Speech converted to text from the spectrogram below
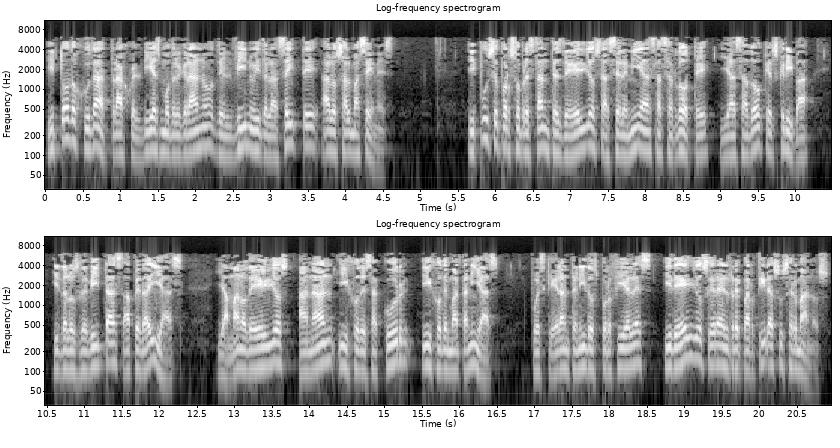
Y todo Judá trajo el diezmo del grano, del vino y del aceite a los almacenes. Y puse por sobrestantes de ellos a Selemías sacerdote, y a Sadoc escriba, y de los levitas a Pedaías, y a mano de ellos Anán hijo de Sacur, hijo de Matanías, pues que eran tenidos por fieles, y de ellos era el repartir a sus hermanos.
